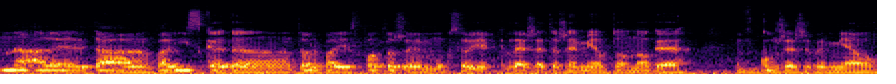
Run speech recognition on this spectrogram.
No ale ta walizka, ta torba jest po to, żebym mógł sobie jak leżę, to żebym miał tą nogę w górze, żebym miał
